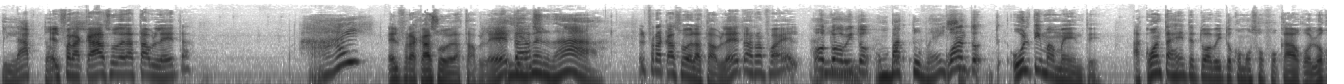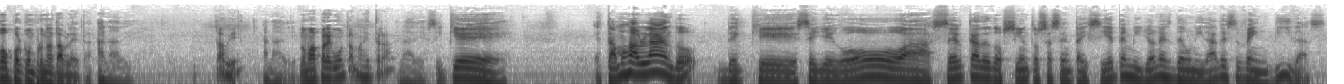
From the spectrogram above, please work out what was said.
y laptops. El fracaso de las tabletas. ¡Ay! El fracaso de las tabletas. es verdad. El fracaso de las tabletas, Rafael. ¿O tú has visto? un back to basic. ¿Cuánto, últimamente, ¿a cuánta gente tú has visto como sofocado, loco por comprar una tableta? A nadie. Está bien. A nadie. No más preguntas, magistral. A nadie. Así que estamos hablando de que se llegó a cerca de 267 millones de unidades vendidas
